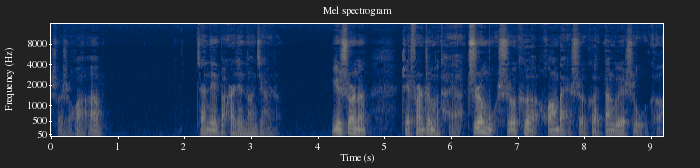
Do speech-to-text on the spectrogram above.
说实话啊。咱得把二仙汤加上。于是呢，这方这么开啊：知母十克，黄柏十克，当归十五克，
